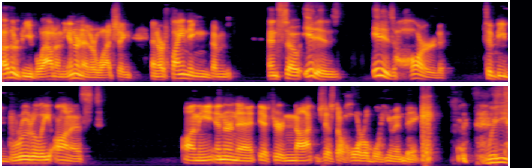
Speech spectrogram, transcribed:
other people out on the internet are watching and are finding them. And so it is it is hard to be brutally honest on the internet if you're not just a horrible human being. We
